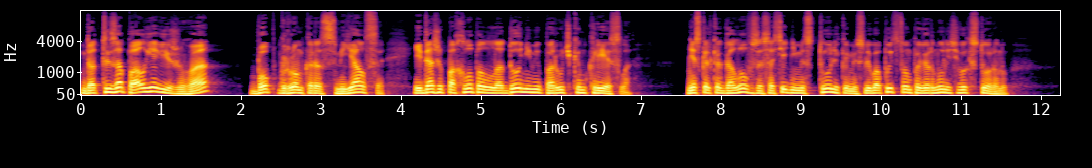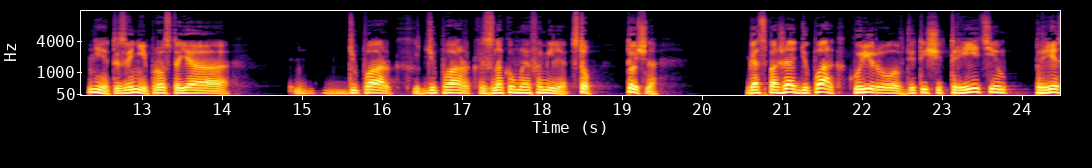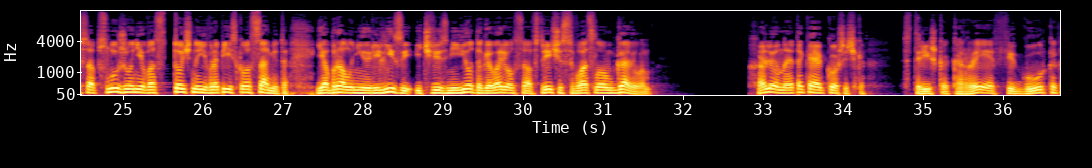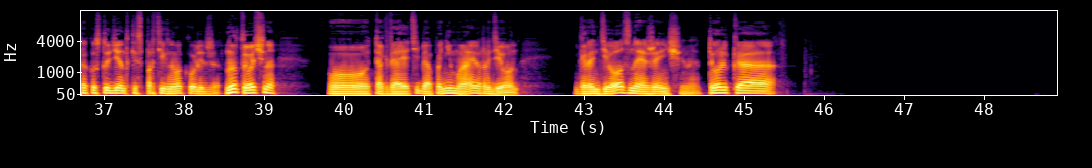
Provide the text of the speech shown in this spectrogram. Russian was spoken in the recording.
«Да ты запал, я вижу, а?» Боб громко рассмеялся и даже похлопал ладонями по ручкам кресла. Несколько голов за соседними столиками с любопытством повернулись в их сторону. «Нет, извини, просто я...» «Дюпарк, Дюпарк, знакомая фамилия. Стоп, точно!» Госпожа Дюпарк курировала в 2003-м пресс-обслуживание Восточноевропейского саммита. Я брал у нее релизы и через нее договаривался о встрече с Вацлавом Гавилом. Холеная такая кошечка. Стрижка каре, фигурка, как у студентки спортивного колледжа. Ну точно. О, тогда я тебя понимаю, Родион. Грандиозная женщина, только...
